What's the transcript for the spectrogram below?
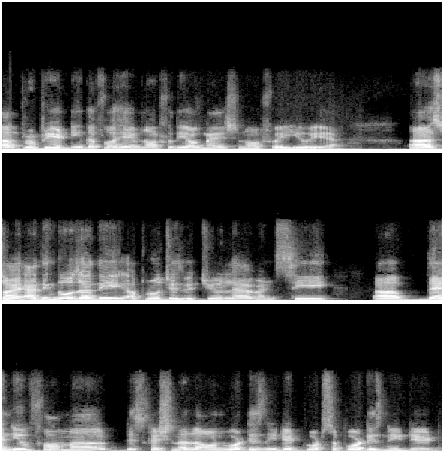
appropriate neither for him nor for the organization or for you. Yeah. so I, I think those are the approaches which you will have and see uh, then you form a discussion around what is needed, what support is needed,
